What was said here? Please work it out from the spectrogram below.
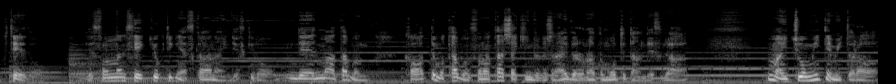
く程度。で、そんなに積極的には使わないんですけど、で、まあ多分、変わっても多分そんな大した金額じゃないだろうなと思ってたんですが、まあ一応見てみたら、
